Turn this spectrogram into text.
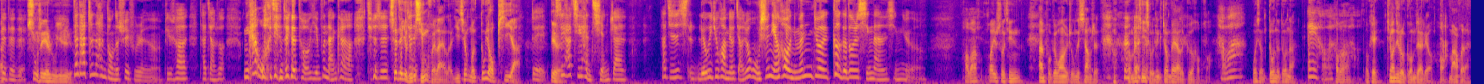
对对对，数十年如一日。但他真的很懂得说服人啊，比如说他他讲说，你看我剪这个头也不难看啊，就是现在又流行回来了，以前我们都要披呀，对对，所以他其实很前瞻。他只是留一句话没有讲，说五十年后你们就个个都是型男型女了。好吧，欢迎收听安普跟王伟忠的相声。我们来听一首那个 John Mayer 的歌，好不好？好啊。我想 Donna Donna。哎，好啊，好不好？好，好，OK。听完这首歌，我们再聊。好，好马上回来。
